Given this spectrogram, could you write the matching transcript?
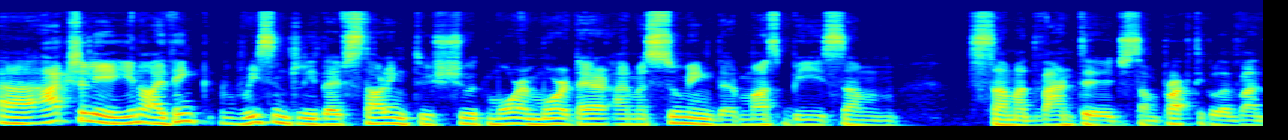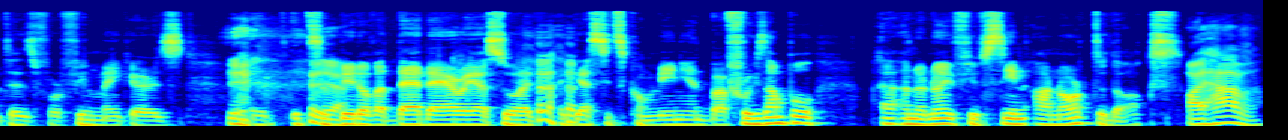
Uh, actually, you know, I think recently they're starting to shoot more and more there. I'm assuming there must be some some advantage, some practical advantage for filmmakers. Yeah. It, it's a yeah. bit of a dead area, so I, I guess it's convenient. But for example, I don't know if you've seen Unorthodox. I have.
